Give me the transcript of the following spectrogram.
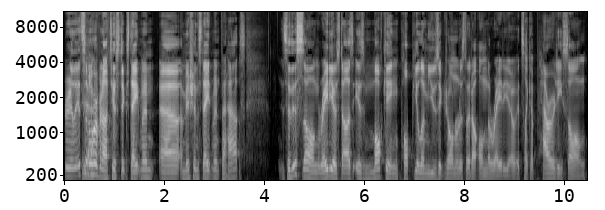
really. It's yeah. more of an artistic statement, uh, a mission statement, perhaps. So this song, Radio Stars, is mocking popular music genres that are on the radio. It's like a parody song,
